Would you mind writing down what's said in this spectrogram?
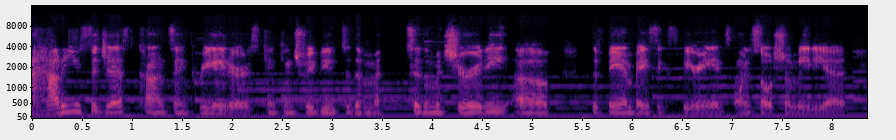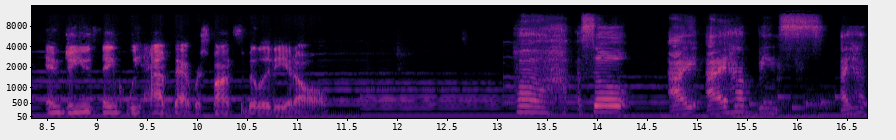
How do you suggest content creators can contribute to the to the maturity of the fan base experience on social media? And do you think we have that responsibility at all? So i i have been i have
